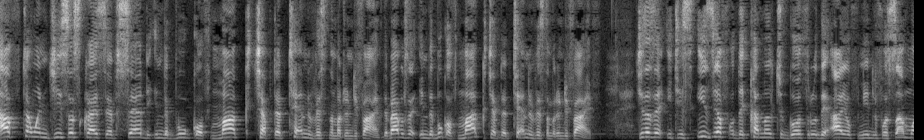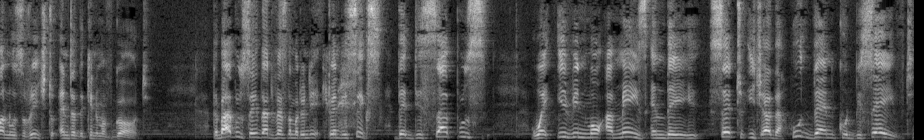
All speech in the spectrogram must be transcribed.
After when Jesus Christ have said in the book of Mark, chapter 10, verse number 25, the Bible says in the book of Mark, chapter 10, verse number 25, Jesus said, It is easier for the camel to go through the eye of needle for someone who's rich to enter the kingdom of God. The Bible says that, verse number 20, 26, the disciples were even more amazed and they said to each other, Who then could be saved?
